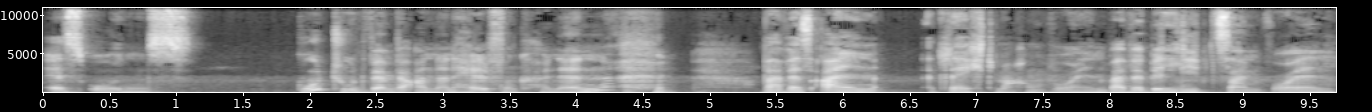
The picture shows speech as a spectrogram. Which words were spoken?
es uns gut tut, wenn wir anderen helfen können, weil wir es allen recht machen wollen, weil wir beliebt sein wollen,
